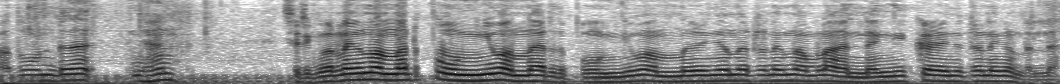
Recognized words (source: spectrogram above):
അതുകൊണ്ട് ഞാൻ ശരിക്കും പറഞ്ഞാൽ നന്നായിട്ട് പൊങ്ങി വന്നായിരുന്നു. പൊങ്ങി വന്നു കഴിഞ്ഞിട്ടുണ്ടെങ്കിൽ നമ്മൾ അനങ്ങി കഴിഞ്ഞിട്ടുണ്ടെങ്കിൽ കണ്ടല്ല.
